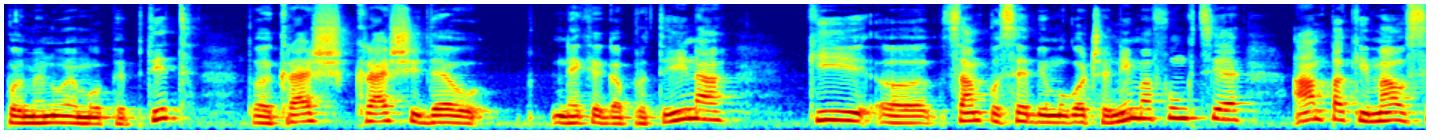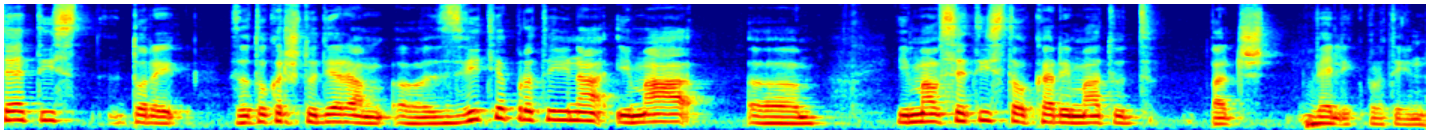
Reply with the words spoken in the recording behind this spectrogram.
poimenujemo peptid, to je krajš, krajši del nekega proteina, ki uh, sam po sebi mogoče nima funkcije, ampak ima vse tiste torej, zato ker študiram uh, zvitje proteina, ima, uh, ima vse tisto, kar ima tudi pač velik protein.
